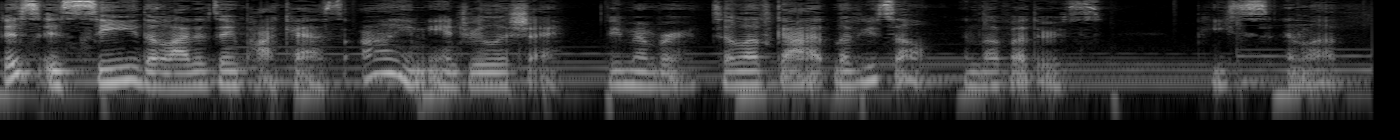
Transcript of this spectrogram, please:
This is See the Light of Day podcast. I am Andrea Lashea. Remember to love God, love yourself, and love others. Peace and love.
